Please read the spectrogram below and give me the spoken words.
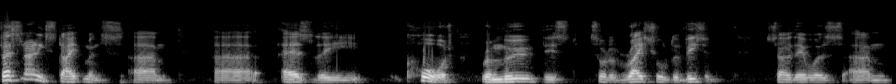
fascinating statements um, as the court removed this sort of racial division. So there was, um,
